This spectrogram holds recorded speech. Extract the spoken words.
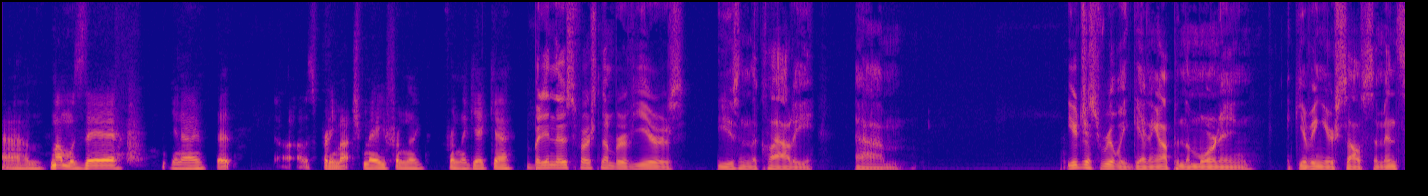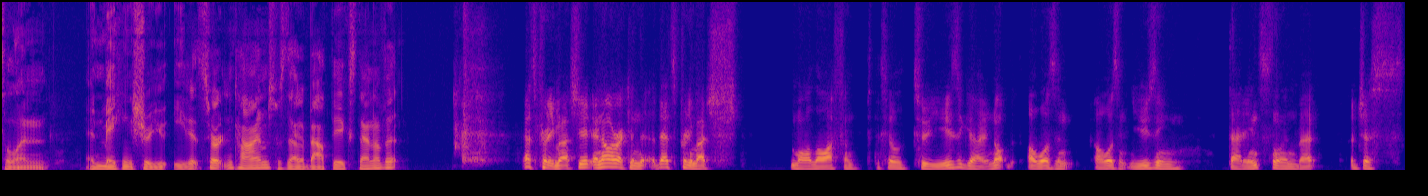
um, mum was there, you know, but it was pretty much me from the from the get go. but in those first number of years using the cloudy um you're just really getting up in the morning giving yourself some insulin and making sure you eat at certain times was that about the extent of it That's pretty much it. And I reckon that's pretty much my life until two years ago. Not I wasn't I wasn't using that insulin, but just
